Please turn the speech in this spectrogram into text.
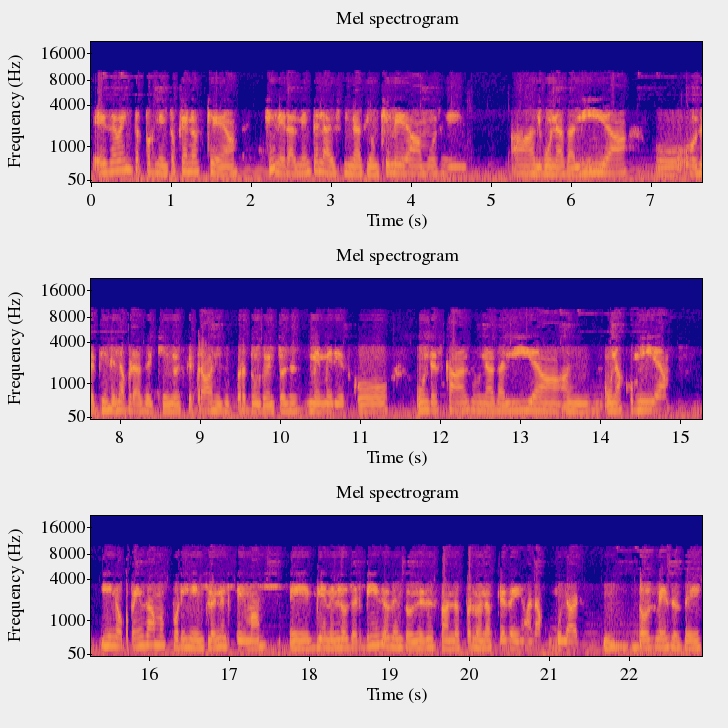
Ese 20% que nos queda, generalmente la destinación que le damos es a alguna salida o, se tiene la frase que no es que trabaje súper duro, entonces me merezco un descanso, una salida, una comida y no pensamos, por ejemplo, en el tema, eh, vienen los servicios, entonces están las personas que se dejan acumular dos meses de,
